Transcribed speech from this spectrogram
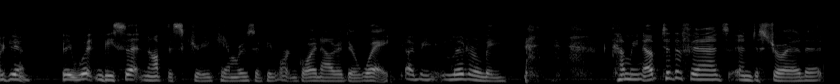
again, they wouldn't be setting off the security cameras if they weren't going out of their way. I mean, literally coming up to the fence and destroying it,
